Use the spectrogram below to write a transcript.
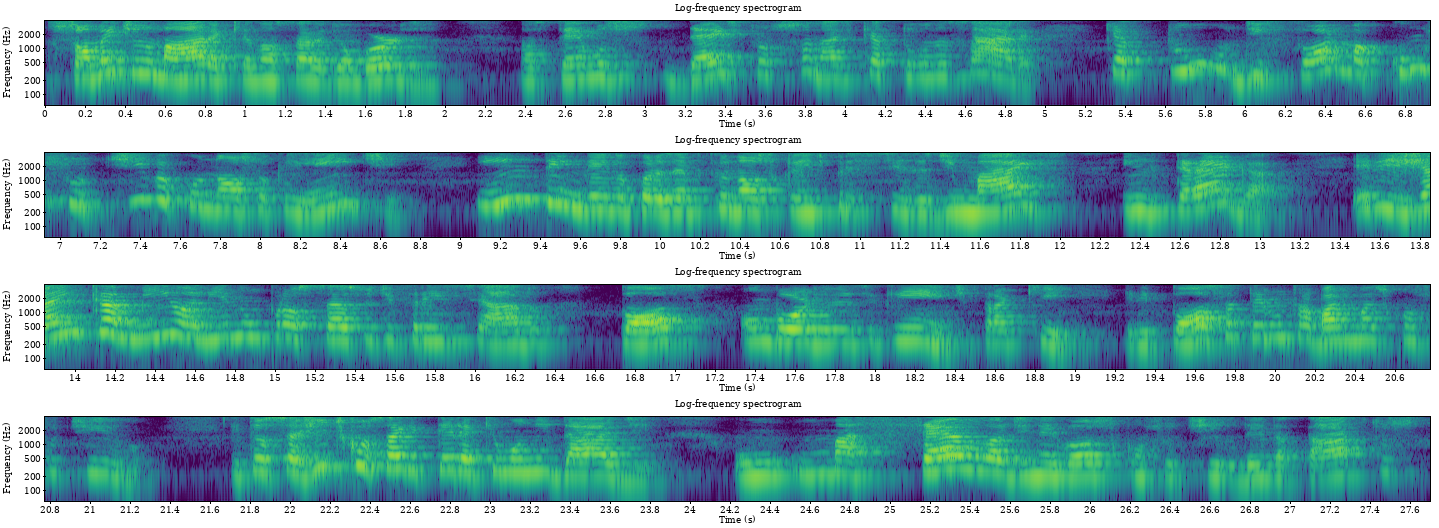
somente numa área, que é a nossa área de onboarding, nós temos 10 profissionais que atuam nessa área, que atuam de forma consultiva com o nosso cliente, entendendo, por exemplo, que o nosso cliente precisa de mais entrega, eles já encaminham ali num processo diferenciado pós-onboarding desse cliente, para que ele possa ter um trabalho mais consultivo. Então, se a gente consegue ter aqui uma unidade, um, uma célula de negócio consultivo dentro da Tactus,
